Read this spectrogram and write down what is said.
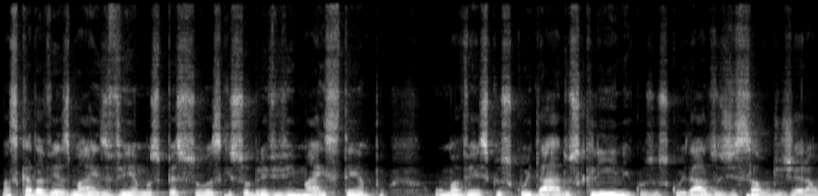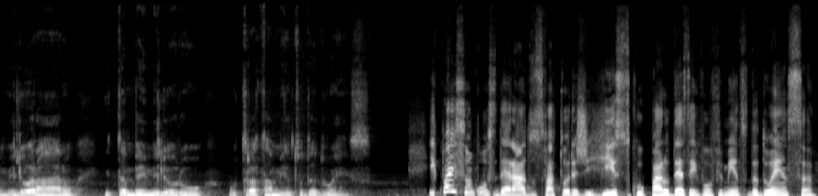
Mas cada vez mais vemos pessoas que sobrevivem mais tempo uma vez que os cuidados clínicos, os cuidados de saúde geral melhoraram e também melhorou o tratamento da doença. E quais são considerados os fatores de risco para o desenvolvimento da doença?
